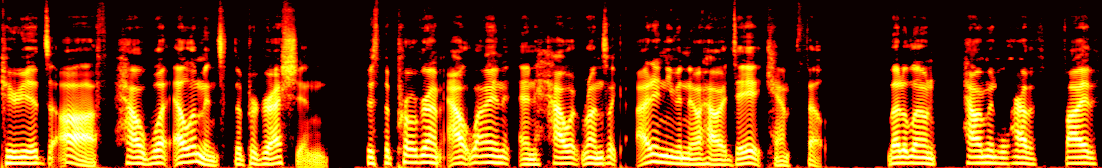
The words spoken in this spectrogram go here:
periods off, how what elements, the progression, just the program outline and how it runs. Like I didn't even know how a day at camp felt, let alone how I'm going to have five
